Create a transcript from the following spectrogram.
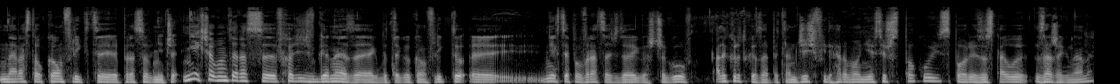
narastał konflikt pracowniczy. Nie chciałbym teraz wchodzić w genezę jakby tego konfliktu. Nie chcę powracać do jego szczegółów, ale krótko zapytam. Dziś w Filharmonii jest już spokój? Spory zostały zażegnane?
